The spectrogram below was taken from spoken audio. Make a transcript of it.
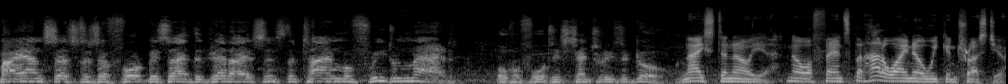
My ancestors have fought beside the Jedi since the time of Freedon Nadd, over 40 centuries ago. Nice to know you. No offense, but how do I know we can trust you?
